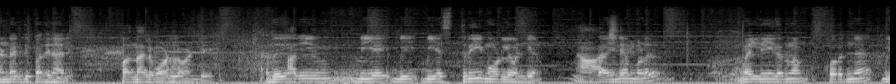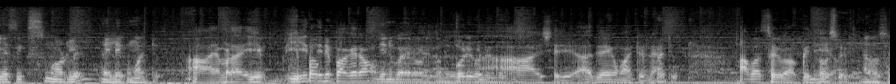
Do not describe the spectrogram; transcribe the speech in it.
രണ്ടായിരത്തി പതിനാല്. പതിനാല് മോഡൽ വണ്ടി. അത് ഈ B B S three model വണ്ടിയാണ്. അതിന് നമ്മൾ മലിനീകരണം കുറഞ്ഞ ബി എസ് സിക്സ് മോഡൽ അതിലേക്ക് മാറ്റും. ആ നമ്മളെ ഈ ഇതിന് പകരം ഇതിന് പകരം ആ ശരി. അതിലേക്ക് മാറ്റില്ല? അവസ്ഥ അവസ്ഥ.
